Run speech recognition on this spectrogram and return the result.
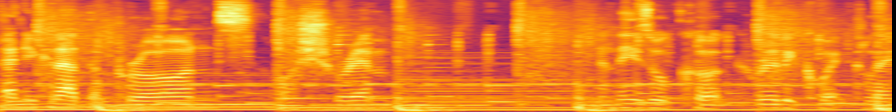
Then you can add the prawns or shrimp, and these will cook really quickly.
